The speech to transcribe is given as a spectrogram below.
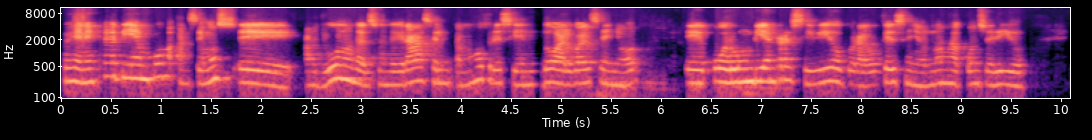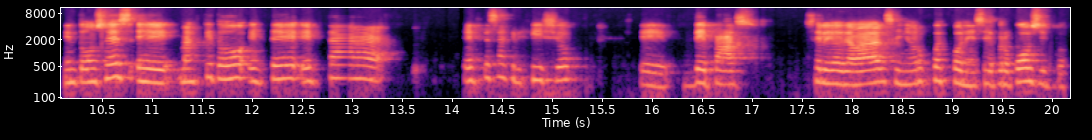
pues en este tiempo hacemos eh, ayunos de acción de gracia, le estamos ofreciendo algo al Señor por un bien recibido, por algo que el Señor nos ha concedido. Entonces, eh, más que todo, este, este sacrificio eh, de paz se le daba al Señor pues con ese propósito.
